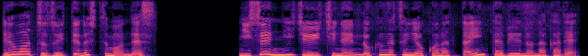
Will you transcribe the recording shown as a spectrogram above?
では続いての質問です。2021年6月に行ったインタビューの中で、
